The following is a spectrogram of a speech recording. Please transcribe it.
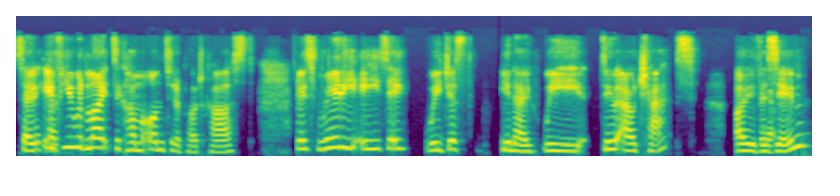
So Okay. if you would like to come onto the podcast, it's really easy. We just, you know, we do our chats over Yep. Zoom.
